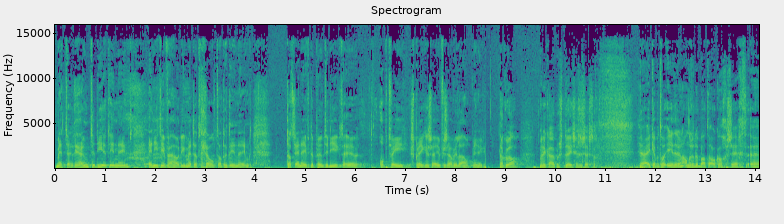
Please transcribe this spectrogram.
met de ruimte die het inneemt. En niet in verhouding met het geld dat het inneemt. Dat zijn even de punten die ik uh, op twee sprekers even zou willen opmerken. Dank u wel. Meneer Kuipers, D66. Ja, ik heb het wel eerder in andere debatten ook al gezegd. Uh,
